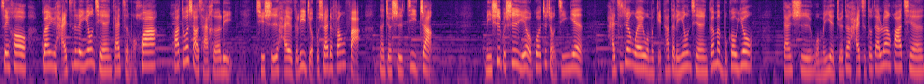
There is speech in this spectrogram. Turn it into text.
最后，关于孩子的零用钱该怎么花，花多少才合理？其实还有个历久不衰的方法，那就是记账。你是不是也有过这种经验？孩子认为我们给他的零用钱根本不够用，但是我们也觉得孩子都在乱花钱，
